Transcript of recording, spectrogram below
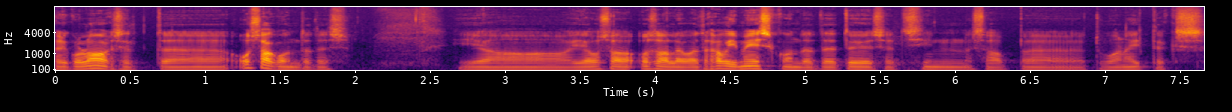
regulaarselt osakondades ja, ja osa, osalevad ravimeeskondade töös, et siin saab tuua näiteks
